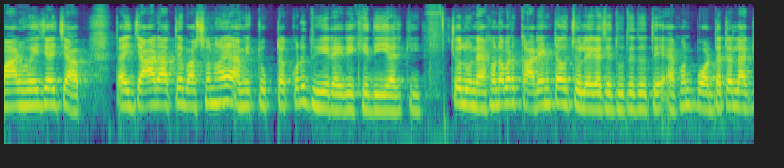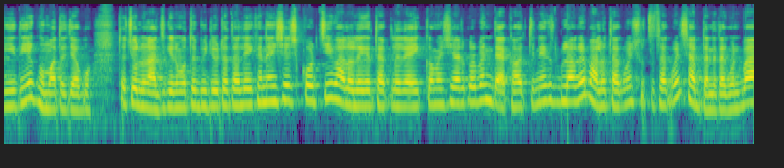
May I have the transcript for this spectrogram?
মার হয়ে যায় চাপ। তাই যা রাতে বাসন হয়, আমি টুকটাক করে ধুয়ে রেখে দিই আর কি। চলুন, এখন আবার কারেন্টটাও চলে গেছে ধুতে ধুতে। এখন পর্দাটা লাগিয়ে দিয়ে ঘুমাতে যাব। তো চলুন, আজকের মতো ভিডিওটা তাহলে এখানেই শেষ করছি। ভালো লেগে থাকলে লাইক কমেন্ট শেয়ার করবেন। দেখা হচ্ছে নেক্সট ব্লগে ভালো থাকবেন, সুস্থ থাকবেন, সাবধানে থাকবেন। বাই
